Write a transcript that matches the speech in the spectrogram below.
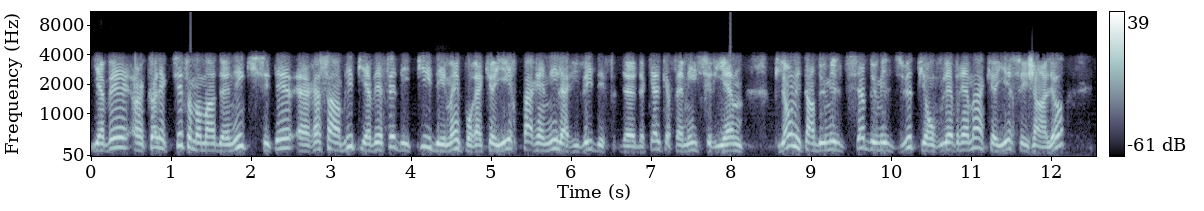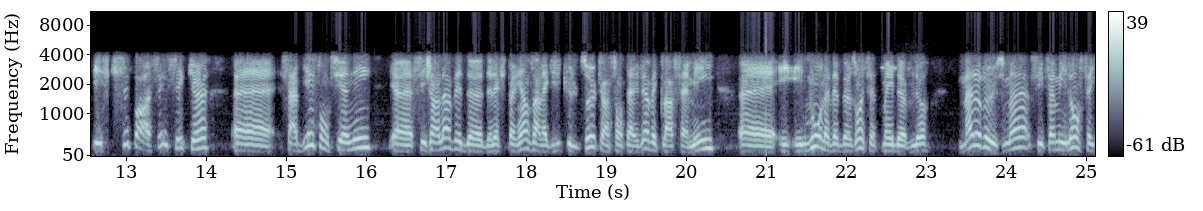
il y avait un collectif à un moment donné qui s'était euh, rassemblé puis avait fait des pieds et des mains pour accueillir, parrainer l'arrivée des- de, de quelques familles syriennes. Puis là, on est en 2017-2018, puis on voulait vraiment accueillir ces gens-là. Et ce qui s'est passé, c'est que euh, ça a bien fonctionné. Euh, ces gens-là avaient de, de l'expérience dans l'agriculture quand ils sont arrivés avec leur famille. Euh, et, et nous, on avait besoin de cette main-d'œuvre-là. Malheureusement, ces familles-là ont fait-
